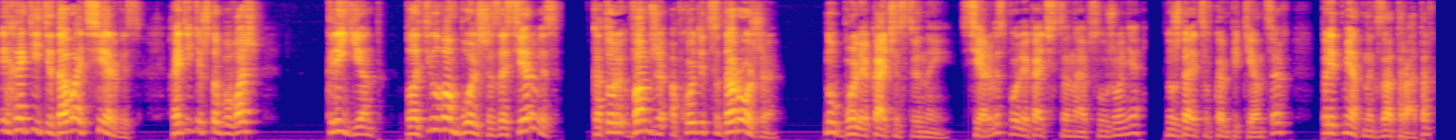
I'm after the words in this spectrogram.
и хотите давать сервис, хотите, чтобы ваш клиент платил вам больше за сервис, который вам же обходится дороже, ну, более качественный сервис, более качественное обслуживание, нуждается в компетенциях, предметных затратах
